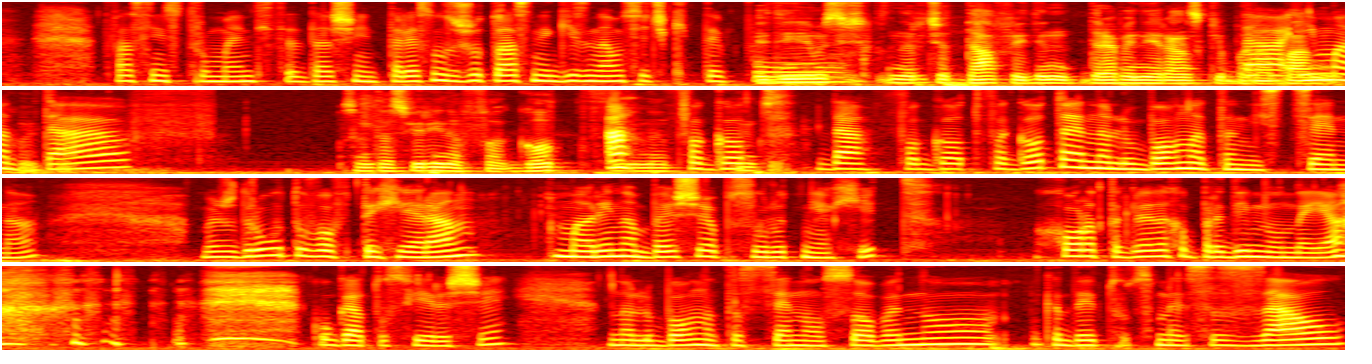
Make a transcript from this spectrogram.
това са инструментите, да, ще е интересно, защото аз не ги знам всичките по... Един има се нарича дав, един древен ирански барабан. Да, има който... дав. Освен това свири на фагот. А, на... фагот. Да, фагот. Фагота е на любовната ни сцена. Между другото, в Техеран Марина беше абсолютния хит. Хората гледаха предимно нея, когато свиреше. На любовната сцена особено, където сме с зал.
